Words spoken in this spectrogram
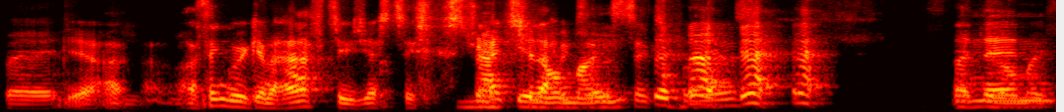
but yeah, he, I, I, think we're going to have to just to stretch it on my six players. and then,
